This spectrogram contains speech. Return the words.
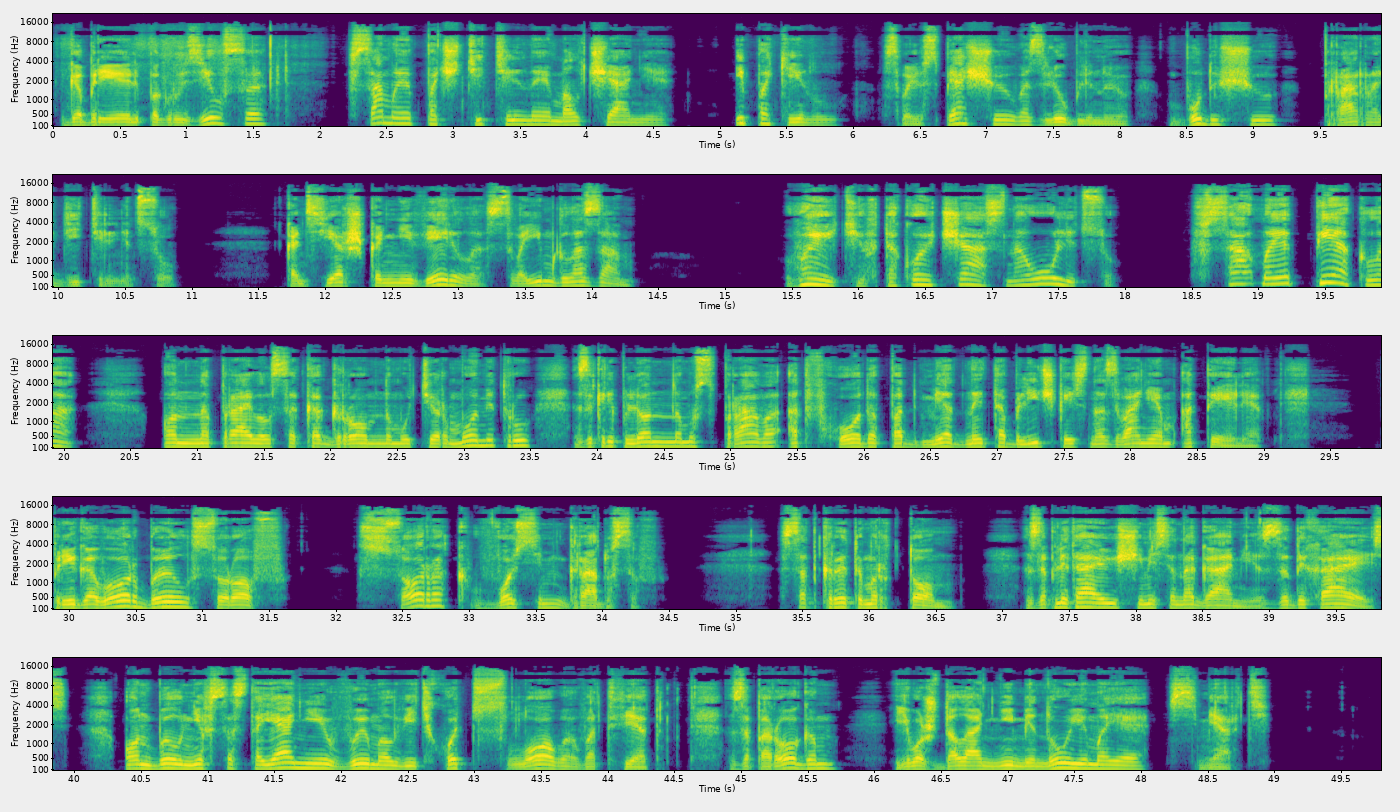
Габриэль погрузился в самое почтительное молчание и покинул свою спящую возлюбленную, будущую прародительницу. Консьержка не верила своим глазам. «Выйти в такой час на улицу, в самое пекло!» Он направился к огромному термометру, закрепленному справа от входа под медной табличкой с названием отеля. Приговор был суров. 48 градусов. С открытым ртом, заплетающимися ногами, задыхаясь, он был не в состоянии вымолвить хоть слово в ответ. За порогом его ждала неминуемая смерть.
